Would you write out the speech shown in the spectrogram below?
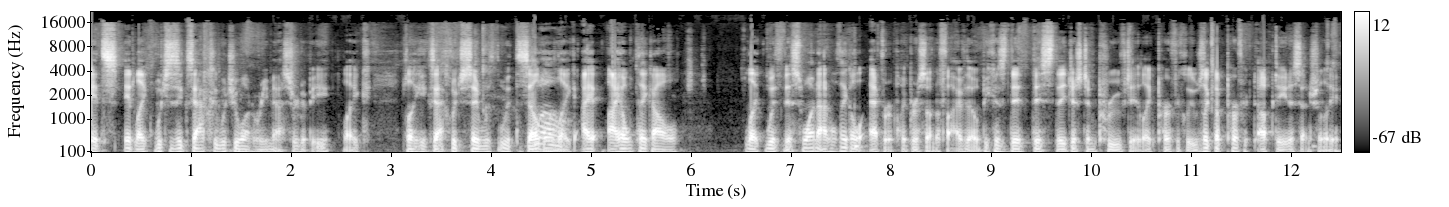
It's it like which is exactly what you want a remaster to be like like exactly what you said with with zelda Well- like i i don't think i'll like with this one i don't think i'll ever play persona 5 though because this, this they just improved it like perfectly it was like the perfect update essentially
